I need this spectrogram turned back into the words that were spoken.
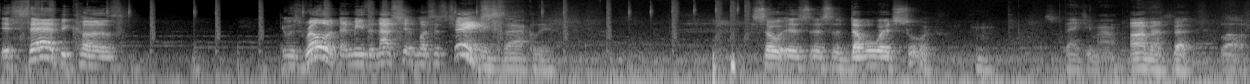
It's sad because it was relevant. That means that not shit much has changed. Exactly. So it's it's a double edged sword. Hmm. Thank you, man. All right, man. Bet. Love.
